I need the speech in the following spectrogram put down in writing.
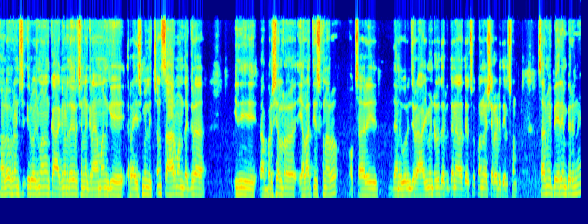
హలో ఫ్రెండ్స్ ఈరోజు మనం కాకినాడ దగ్గర చిన్న గ్రామానికి రైస్ మిల్ ఇచ్చాం. సార్ మన దగ్గర ఇది రబ్బర్ షెల్టర్ ఎలా తీసుకున్నారో ఒకసారి దాని గురించి రాజమండ్రిలో దొరుకుతాయని ఎలా తెలుసు కొన్ని విషయాలు అడిగి తెలుసుకున్నాం సార్ మీ పేరేం పేరండి?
